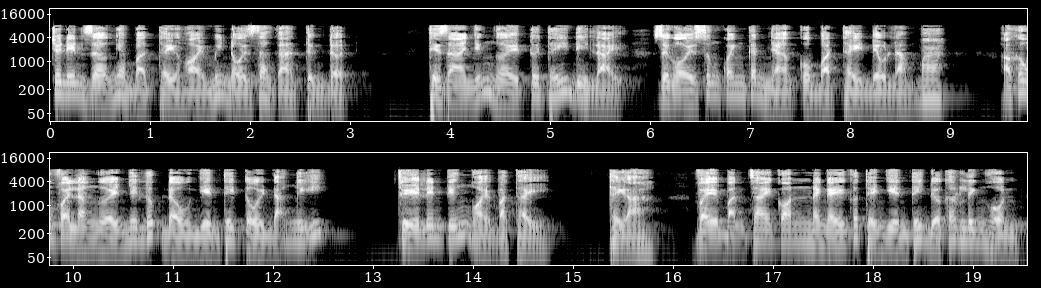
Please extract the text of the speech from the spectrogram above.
Cho nên giờ nghe bà thầy hỏi mới nổi ra gà từng đợt thì ra những người tôi thấy đi lại, Rồi ngồi xung quanh căn nhà của bà thầy đều là ma. Họ không phải là người như lúc đầu nhìn thấy tôi đã nghĩ. Thủy lên tiếng hỏi bà thầy Thầy à Vậy bạn trai con anh ấy có thể nhìn thấy được các linh hồn,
